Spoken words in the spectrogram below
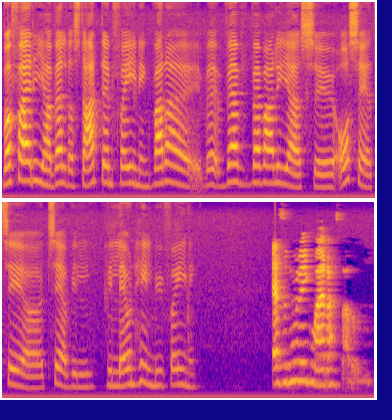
Hvorfor er det, I har valgt at starte den forening? Var der, hvad, hvad, hvad var det jeres øh, årsager til at, til at ville, ville lave en helt ny forening? Altså nu er det ikke mig, der har startet den.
